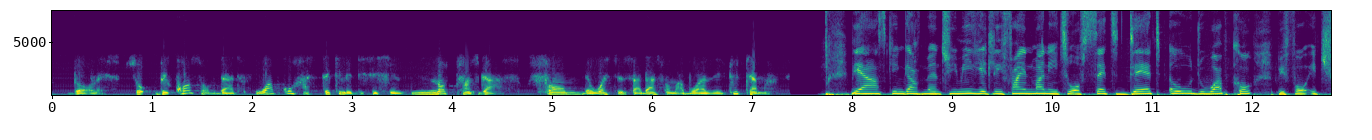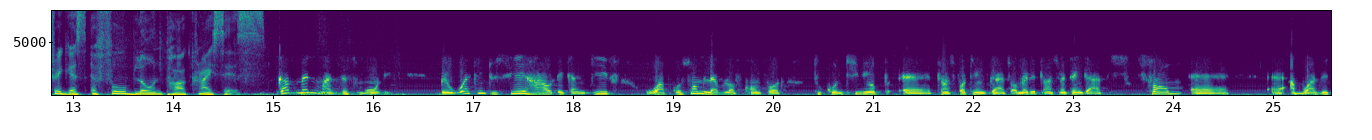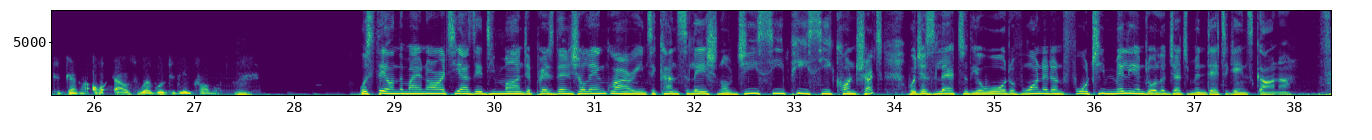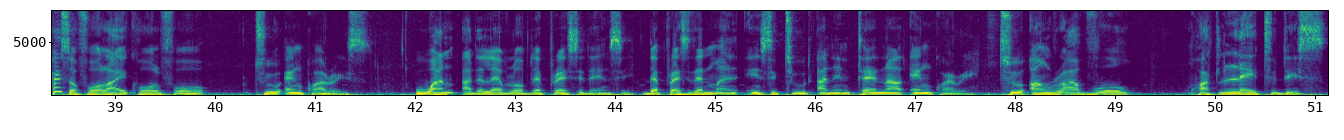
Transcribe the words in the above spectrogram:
So, because of that, WAPCO has taken a decision not to transgas from the western side, that's from Aboadze to Tema. They're asking government to immediately find money to offset debt owed WAPCO before it triggers a full blown power crisis. Government must this morning be working to see how they can give WAPCO some level of comfort to continue uh, transporting gas or maybe transmitting gas from uh, uh, Aboadze to Tema, or else we're going to be in trouble. Mm will stay on the minority as they demand a presidential inquiry into cancellation of GCPC contract, which has led to the award of $140 million judgment debt against Ghana. First of all, I call for two inquiries. One at the level of the presidency. The president might institute an internal inquiry to unravel what led to this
